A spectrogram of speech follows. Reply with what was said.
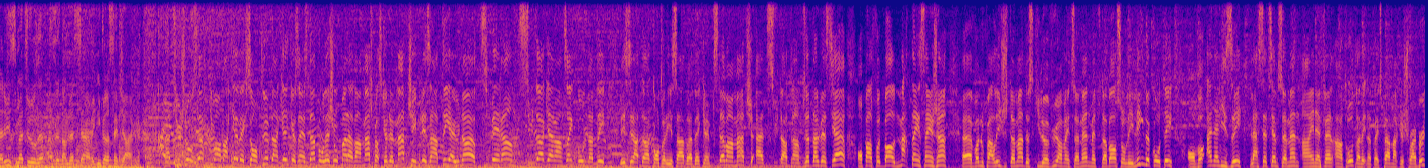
Salut, ici Mathieu Joseph, vous êtes dans le vestiaire avec Nicolas Saint-Pierre. Mathieu Joseph qui va embarquer avec son club dans quelques instants pour l'échauffement d'avant-match parce que le match est présenté à une heure différente, 18h45 pour le noter. Les sénateurs contre les sabres avec un petit avant-match à 18h30. Vous êtes dans le vestiaire, on parle football. Martin Saint-Jean euh, va nous parler justement de ce qu'il a vu en 20 semaines. Mais tout d'abord, sur les lignes de côté, on va analyser la septième semaine en NFL, entre autres, avec notre expert Marcus Schreibert.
